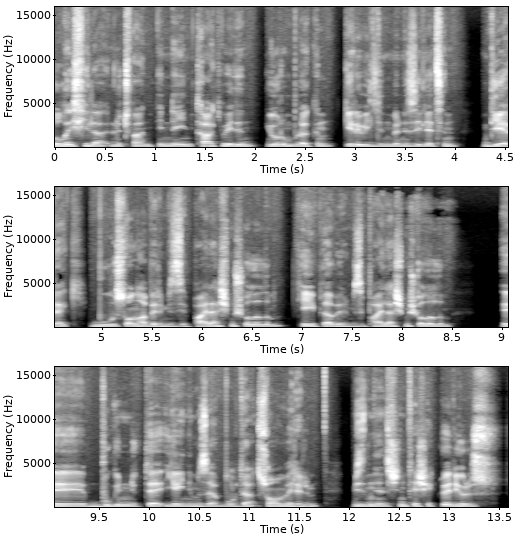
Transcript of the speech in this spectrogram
Dolayısıyla lütfen dinleyin, takip edin, yorum bırakın, geri bildirimlerinizi iletin diyerek bu son haberimizi paylaşmış olalım. Keyifli haberimizi paylaşmış olalım. E, bugünlük de yayınımıza burada son verelim. Biz için teşekkür ediyoruz.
